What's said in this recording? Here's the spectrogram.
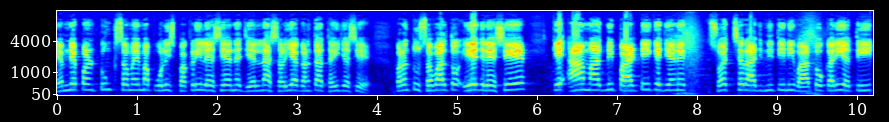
એમને પણ ટૂંક સમયમાં પોલીસ પકડી લેશે અને જેલના સળિયા ગણતા થઈ જશે. પરંતુ સવાલ તો એ જ રહેશે કે આમ આદમી પાર્ટી કે જેણે સ્વચ્છ રાજનીતિની વાતો કરી હતી,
